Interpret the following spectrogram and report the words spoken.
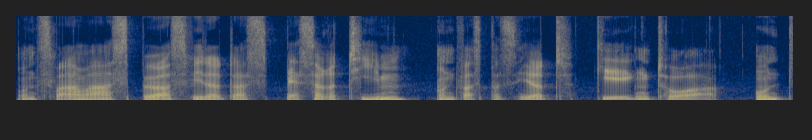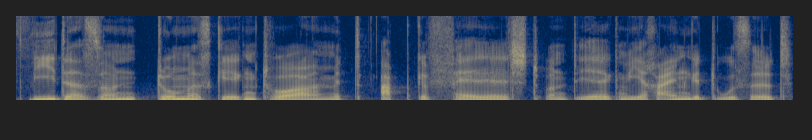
Und zwar war Spurs wieder das bessere Team. Und was passiert? Gegentor. Und wieder so ein dummes Gegentor mit abgefälscht und irgendwie reingeduselt.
